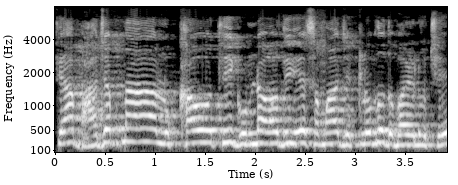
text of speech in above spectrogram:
ત્યાં ભાજપના લુખ્ખાઓથી ગુંડાઓથી એ સમાજ એટલો બધો દબાયેલો છે.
